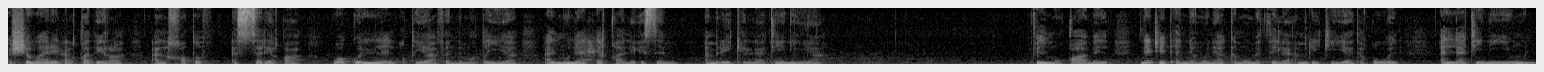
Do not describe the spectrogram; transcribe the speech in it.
الشوارع القذرة الخطف السرقة وكل الأطياف النمطية الملاحقة لاسم أمريكا اللاتينية في المقابل نجد أن هناك ممثلة أمريكية تقول اللاتينيون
